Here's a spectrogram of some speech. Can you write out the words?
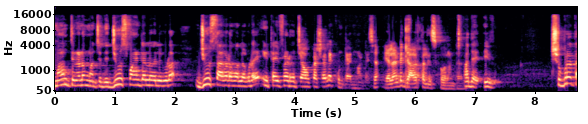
మనం తినడం మంచిది. జ్యూస్ పాయింట్లలో వెళ్ళి కూడా జ్యూస్ తాగడం వల్ల కూడా ఈ టైఫాయిడ్ వచ్చే అవకాశాలు ఎక్కువ ఉంటాయి అన్నమాట. చ- ఎలాంటి జాగ్రత్తలు తీసుకోవాలంటారు? అదే ఇవి శుభ్రత.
